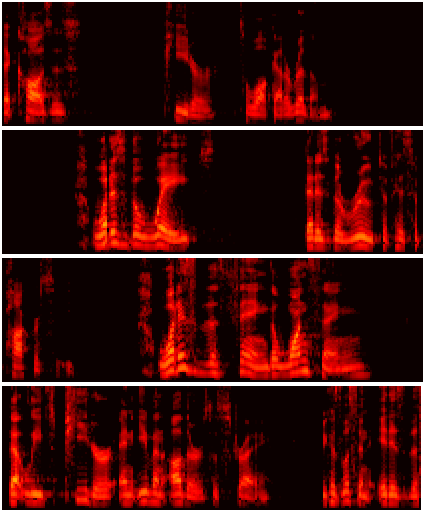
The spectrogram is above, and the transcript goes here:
that causes Peter to walk out of rhythm? What is the weight that is the root of his hypocrisy? What is the thing, the one thing that leads Peter and even others astray? Because listen, it is the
